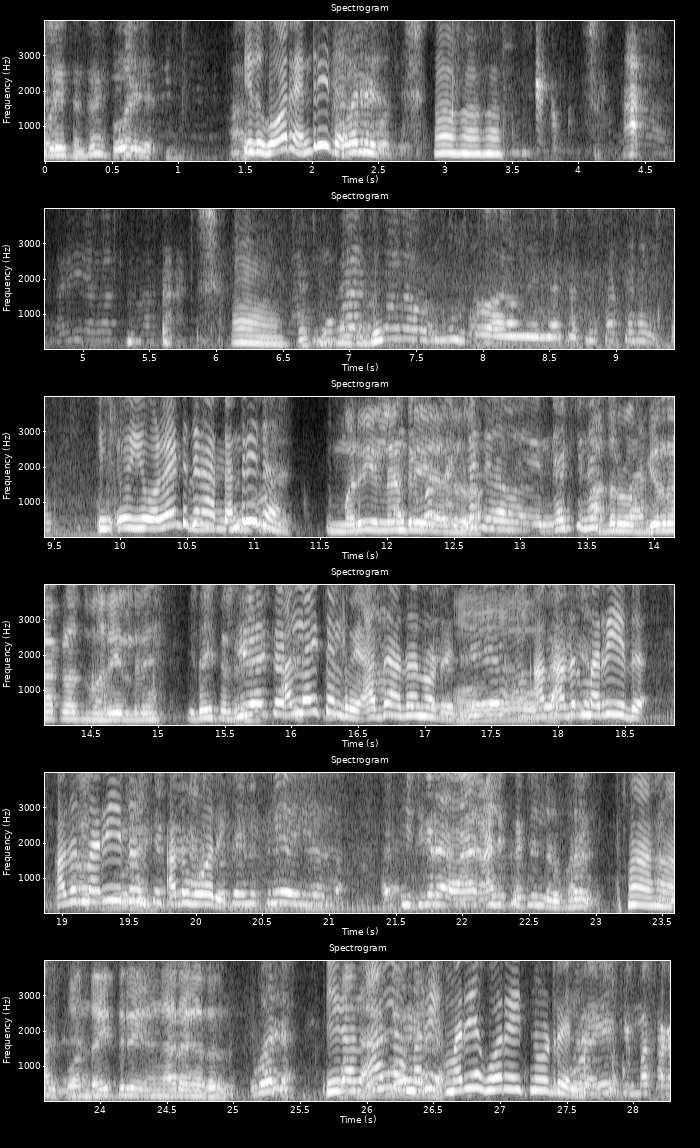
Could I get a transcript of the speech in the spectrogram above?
ಊರಿತನ್ರಿ ಹೋಗ್ರಿ ಇದು ಹೋರೇನ್ರಿ ಇದು? ಹಾ ಹಾ ಹಾ ಏಳೆಂಟು ದಿನ ಆತನ್ರಿ ಇದು? ಮರಿ ಇಲ್ಲನ್ರಿ ಅದು. ಅದ್ರ ಗಿರ್ ಹಾಕಳದ್ ಮರಿ ಇಲ್ರಿ? ಅಲ್ಲ ಐತಲ್ರಿ ಅದ ಅದ ನೋಡ್ರಿ. ಅದ್ ಅದ್ರ ಮರಿ ಇದು. ಅದ್ರ ಮರಿ ಇದು ಅದು ಹೋರಿ. ಈಸ್ಕಡೆ ಅಲ್ಲಿ ಕಟ್ಟಿನ್ರಿ ಹೊರಗೆ. ಹಾ ಹಾ. ಒಂದ್ ಐತ್ರಿ ಹಂಗಾರ ಈಗ ಅದ ಅಲ್ಲ ಮರಿ ಮರಿ ಹೊರ ಐತ್ ನೋಡ್ರಿ ಇಲ್ಲಿ ಈ ಕಿಮ್ಮತ್ ಆಕಳ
